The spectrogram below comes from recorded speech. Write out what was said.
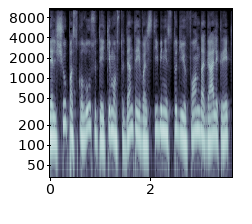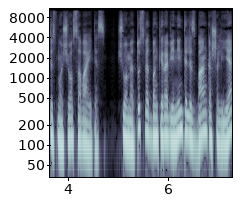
Dėl šių paskolų suteikimo studentai į valstybinį studijų fondą gali kreiptis nuo šios savaitės. Šiuo metu Svetbank yra vienintelis bankas šalyje,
